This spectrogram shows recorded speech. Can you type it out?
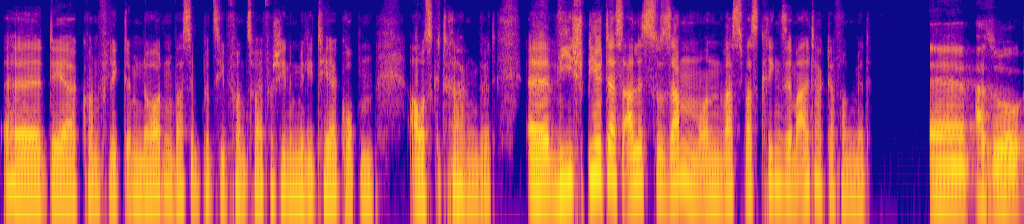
äh, der Konflikt im Norden, was im Prinzip von zwei verschiedenen Militärgruppen ausgetragen wird. Äh, wie spielt das alles zusammen und was, was kriegen Sie im Alltag davon mit? Äh, also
